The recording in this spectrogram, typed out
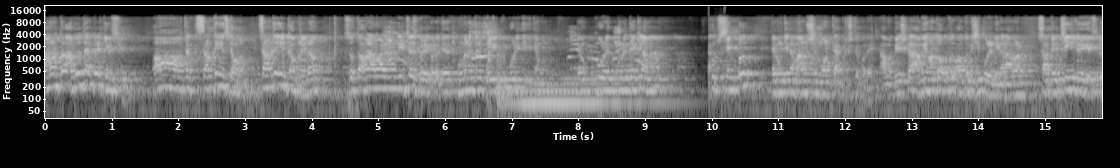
আমার তো, আমিও তো একটা chemistry something is common something in common you know so তখন আমার ইন্টারেস্ট বেড়ে গেলো যে হুমায়ুনের বই পড়ি দেখি কেমন। এবং পড়ে পড়ে দেখলাম, খুব সিম্পল এবং যেটা মানুষের মনকে আকৃষ্ট করে। আমার বিশেষ করে আমি হয়তো অত অত বেশি পড়িনি, কারণ আমার সাবজেক্ট চেঞ্জ হয়ে গেছিল।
